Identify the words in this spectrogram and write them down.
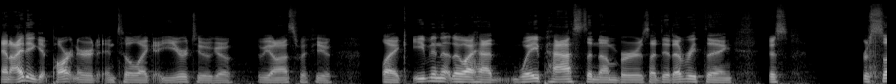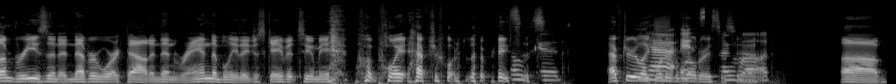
and I didn't get partnered until like a year or two ago. To be honest with you, like even though I had way past the numbers, I did everything. Just for some reason, it never worked out, and then randomly they just gave it to me at one point after one of the races. oh, good. After like yeah, one of the world races, so yeah. hard. Um,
